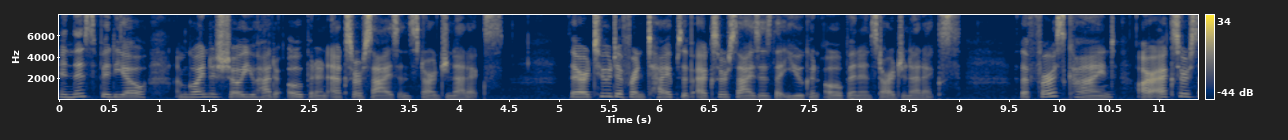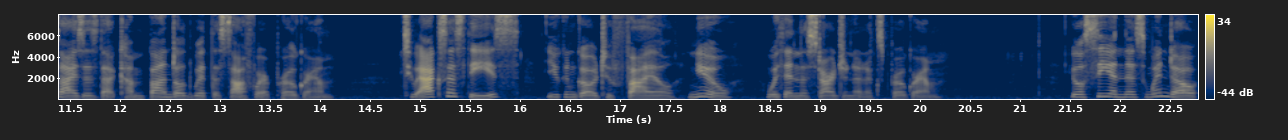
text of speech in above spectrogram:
In this video, I'm going to show you how to open an exercise in Star Genetics. There are two different types of exercises that you can open in Star Genetics. The first kind are exercises that come bundled with the software program. To access these, you can go to File, New within the Star Genetics program. You'll see in this window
